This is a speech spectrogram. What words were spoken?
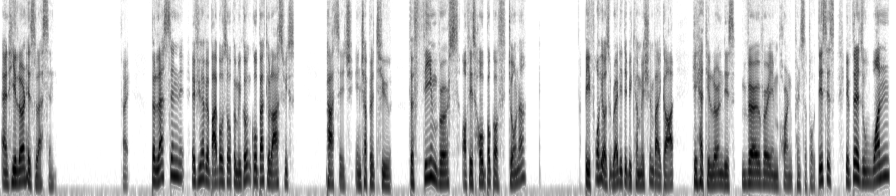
And he learned his lesson the lesson, if you have your Bibles open, we go, go back to last week's passage in chapter 2, the theme verse of this whole book of Jonah. Before he was ready to be commissioned by God, he had to learn this very, very important principle. This is, if there's one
